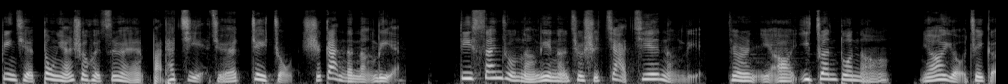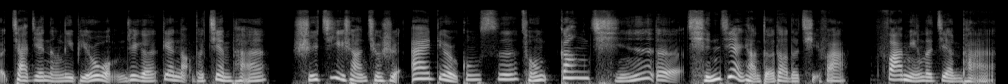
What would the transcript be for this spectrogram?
并且动员社会资源把它解决，这种实干的能力。第三种能力呢，就是嫁接能力，就是你要一专多能，你要有这个嫁接能力。比如我们这个电脑的键盘，实际上就是 idea 公司从钢琴的琴键上得到的启发，发明了键盘。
